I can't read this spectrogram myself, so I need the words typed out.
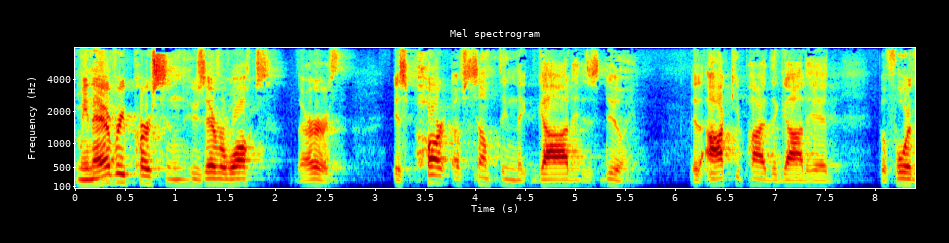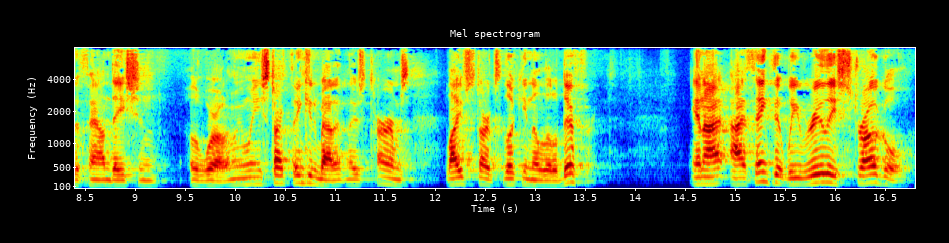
I mean, every person who's ever walked the earth is part of something that God is doing, that occupied the Godhead before the foundation of the world. I mean, when you start thinking about it in those terms, life starts looking a little different. And I, I think that we really struggle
